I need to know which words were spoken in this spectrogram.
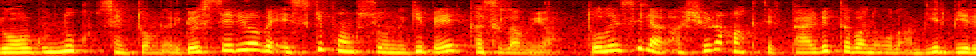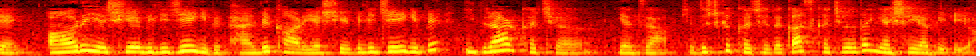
yorgunluk semptomları gösteriyor ve eski fonksiyonu gibi kasılamıyor. Dolayısıyla aşırı aktif pelvik tabanı olan bir birey ağrı yaşayabileceği gibi, pelvik ağrı yaşayabileceği gibi idrar kaçağı ya da işte dışkı kaçağı da gaz kaçağı da yaşayabiliyor.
